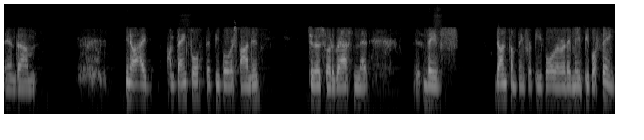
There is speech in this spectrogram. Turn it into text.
And um, you know, I I'm thankful that people responded to those photographs and that they've done something for people or they've made people think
